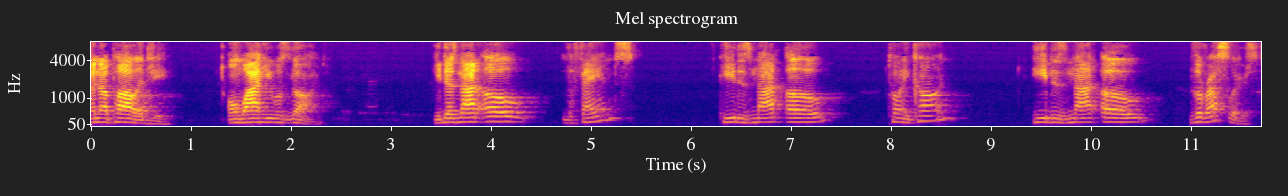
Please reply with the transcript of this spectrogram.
an apology on why he was gone. He does not owe the fans. He does not owe Tony Khan. He does not owe the wrestlers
